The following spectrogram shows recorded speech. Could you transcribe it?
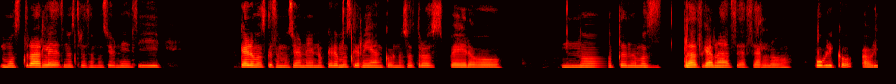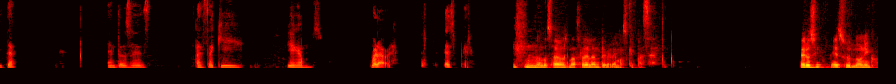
mostrarles nuestras emociones y queremos que se emocionen, no queremos que rían con nosotros, pero no tenemos las ganas de hacerlo público ahorita. Entonces, hasta aquí llegamos. Por ahora. Espero. No lo sabemos más adelante, veremos qué pasa. Pero sí, eso es lo único.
